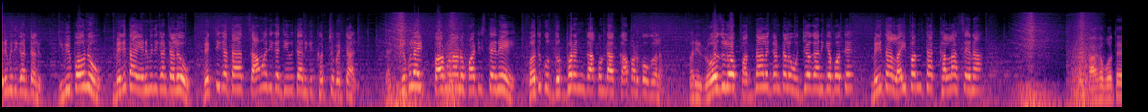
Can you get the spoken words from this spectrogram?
ఎనిమిది గంటలు. ఇవి పోను మిగతా ఎనిమిది గంటలు వ్యక్తిగత సామాజిక జీవితానికి ఖర్చు పెట్టాలి. ద ట్రిపుల్ ఐట్ ఫార్ములాను పాటిస్తేనే బతుకు దుర్భరం కాకుండా కాపాడుకోగలం. మరి రోజులో పద్నాలుగు గంటలు ఉద్యోగానికే పోతే మిగతా లైఫ్ అంతా కల్లాసేనా? కాకపోతే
